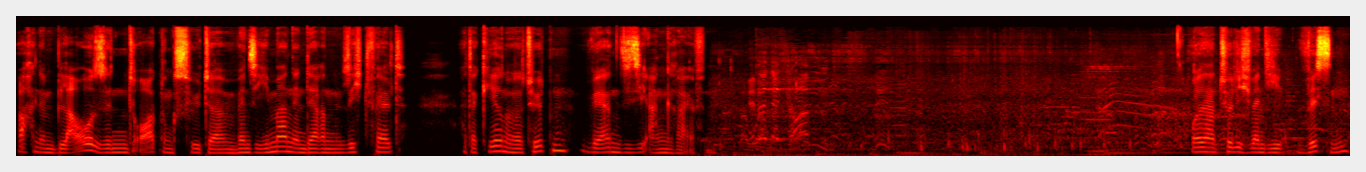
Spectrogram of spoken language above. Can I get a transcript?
Wachen in Blau sind Ordnungshüter. Wenn sie jemanden in deren Sichtfeld attackieren oder töten, werden sie sie angreifen. Oder natürlich, wenn die wissen,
